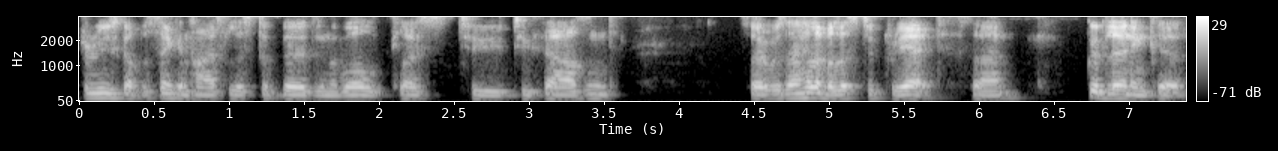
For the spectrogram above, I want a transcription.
Peru's got the second highest list of birds in the world, close to 2000. So it was a hell of a list to create. So good learning curve.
